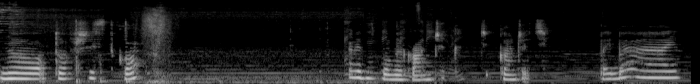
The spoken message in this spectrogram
no to wszystko. A więc kończyć. kończyć. Bye bye!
